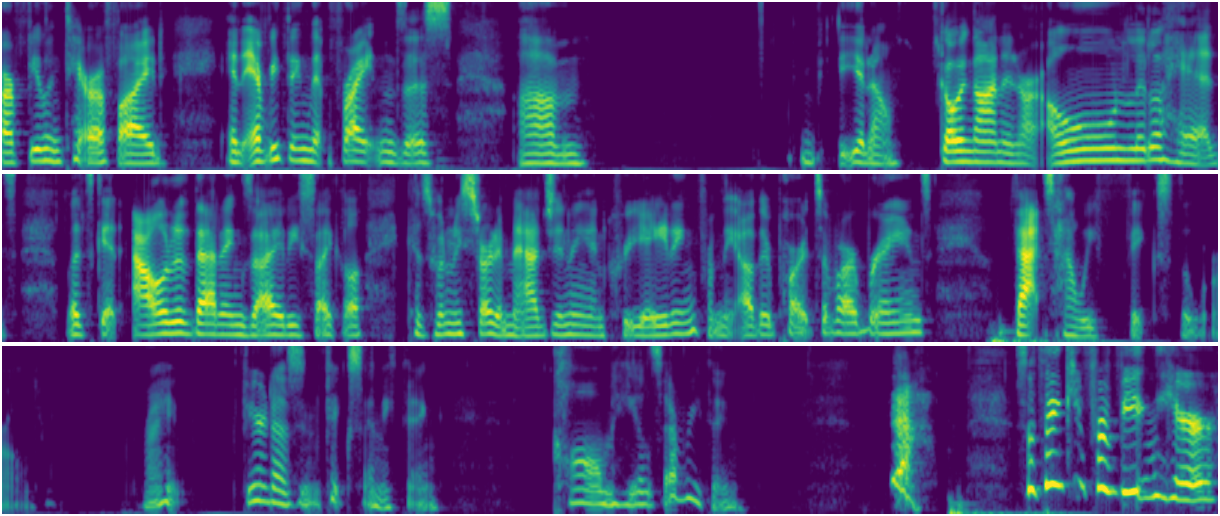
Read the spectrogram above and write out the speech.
are feeling terrified and everything that frightens us, um, you know, going on in our own little heads. Let's get out of that anxiety cycle because when we start imagining and creating from the other parts of our brains, that's how we fix the world, right? Fear doesn't fix anything. Calm heals everything. Yeah. So thank you for being here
